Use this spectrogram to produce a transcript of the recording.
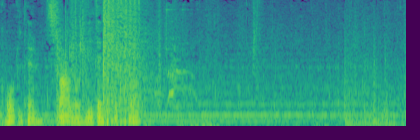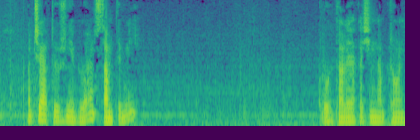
Kurde, słabo widać wszystko. Znaczy ja tu już nie byłem z tamtymi? Kurde, ale jakaś inna broń.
